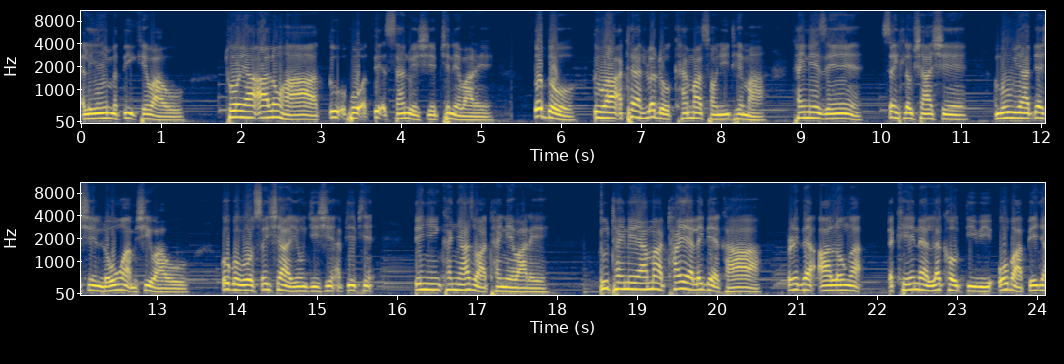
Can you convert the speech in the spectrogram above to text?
အလျင်းမသိခဲ့ပါဘူး။ထိုအရာအလုံးဟာသူ့အဖို့အသည့်အဆန်းတွေရှင်ဖြစ်နေပါတယ်။တိုးတိုသူဟာအထက်လွှတ်တော်ခမ်းမဆောင်ကြီးထဲမှာထိုင်နေစဉ်စိတ်လှုပ်ရှားခြင်းအမှုရာပြက်ရှင်လုံးဝမရှိပါဘူး။ကိုကိုကိုစိတ်ရှယုံကြည်ခြင်းအပြည့်ဖြင့်တင်းငင်ခညားစွာထိုင်နေပါတယ်။ သူထိုင်နေရမှထားရလိုက်တဲ့အခါပြိတ္တအားလုံးကတခဲနဲ့လက်ခုပ်တီးပြီးအိုးပါပေးကြ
